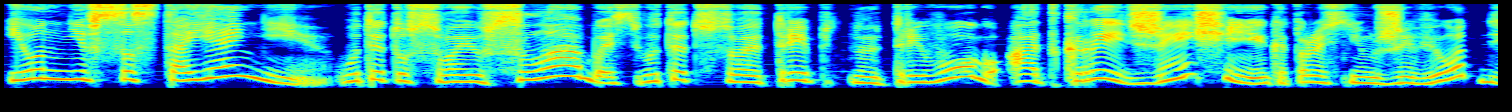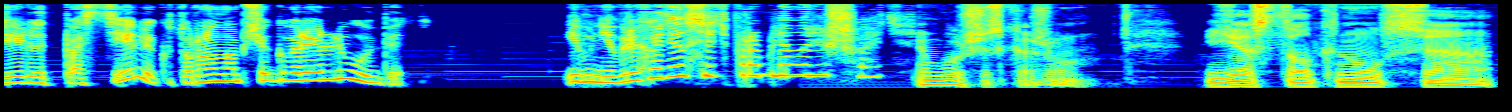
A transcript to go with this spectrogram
И он не в состоянии вот эту свою слабость, вот эту свою трепетную тревогу открыть женщине, которая с ним живет, делит постели, которую он, вообще говоря, любит. И мне приходилось эти проблемы решать. Я больше скажу. Я столкнулся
